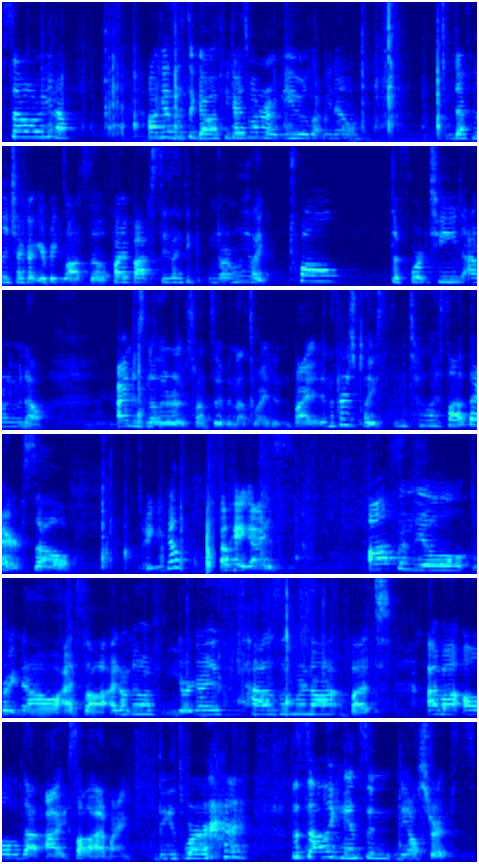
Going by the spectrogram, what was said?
So, you know, I'll give this a go. If you guys want a review, let me know. Definitely check out your Big Lots though. Five bucks. These I think normally like 12 to 14. I don't even know. I just know they're expensive and that's why I didn't buy it in the first place until I saw it there. So there you go. Okay guys, awesome deal right now I saw. I don't know if your guys has them or not, but I bought all that I saw at mine. These were the Sally Hansen nail strips,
